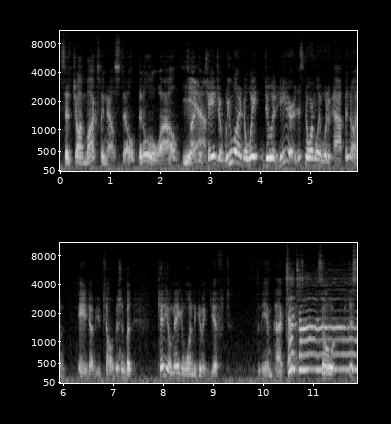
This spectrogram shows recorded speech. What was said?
Says Jon Moxley now still. Been a little while. Yeah. Time to change it. We wanted to wait and do it here. This normally would have happened on AEW television, but Kenny Omega wanted to give a gift to the Impact. Ta-ta! So if you just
